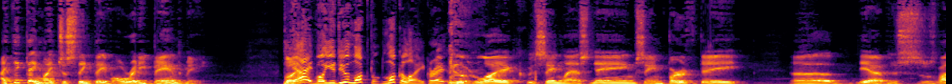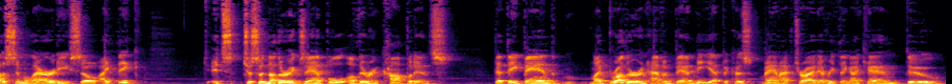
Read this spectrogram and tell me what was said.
I think they might just think they've already banned me. But yeah, well, you do look look alike, right? look alike with same last name, same birth date. Uh, yeah, there's, there's a lot of similarities. So I think it's just another example of their incompetence that they banned my brother and haven't banned me yet. Because man, I've tried everything I can do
